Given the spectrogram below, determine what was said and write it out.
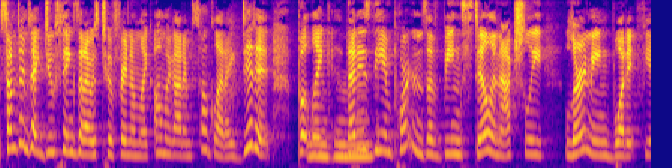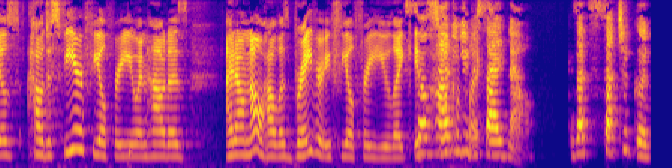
sometimes I do things that I was too afraid and I'm like, oh my God, I'm so glad I did it. But like that is mm-hmm. the importance of being still and actually learning what it feels how does fear feel for you and how does I don't know, how does bravery feel for you? Like So it's so how do complex. you decide now? Because that's such a good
